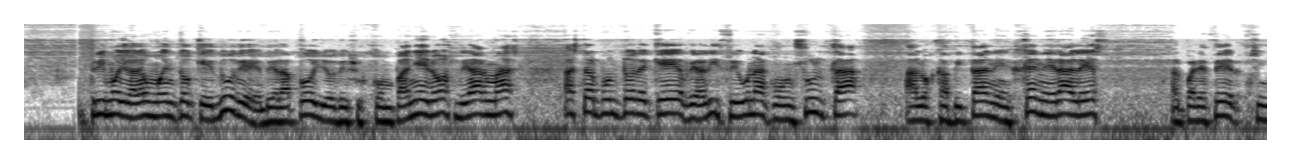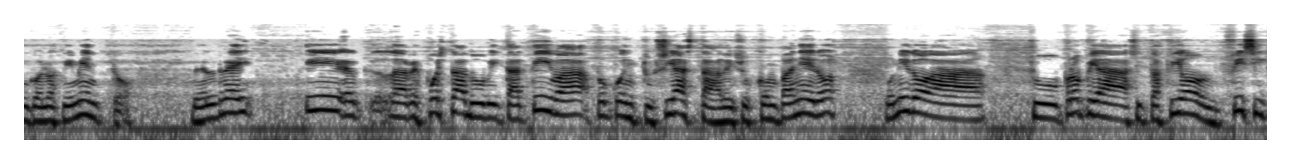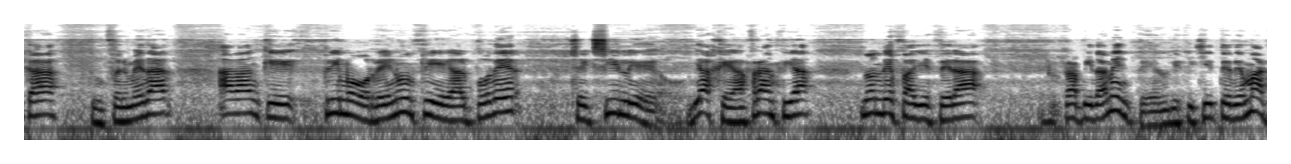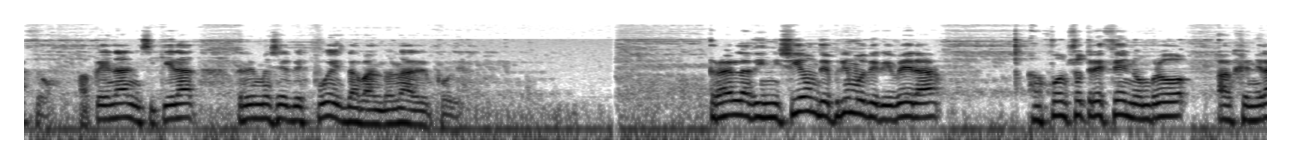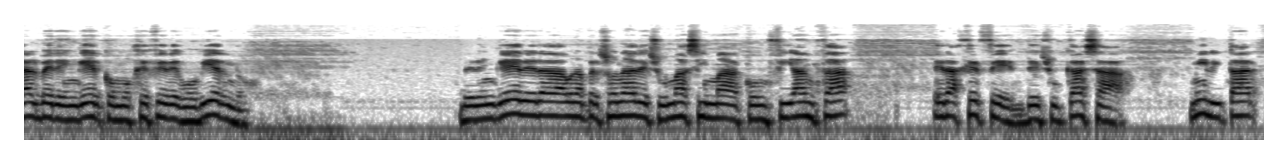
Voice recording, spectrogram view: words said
Primo llegará un momento que dude del apoyo de sus compañeros de armas hasta el punto de que realice una consulta a los capitanes generales, al parecer sin conocimiento del rey, y la respuesta dubitativa, poco entusiasta de sus compañeros, unido a su propia situación física, su enfermedad, hagan que Primo renuncie al poder se exilie viaje a Francia, donde fallecerá rápidamente, el 17 de marzo, apenas ni siquiera tres meses después de abandonar el poder. Tras la dimisión de Primo de Rivera, Alfonso XIII nombró al general Berenguer como jefe de gobierno. Berenguer era una persona de su máxima confianza era jefe de su casa militar,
